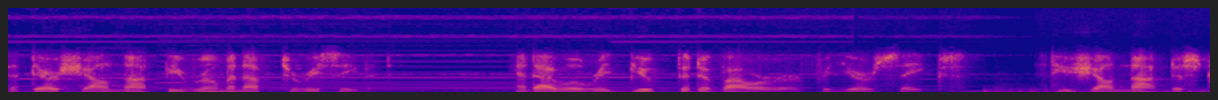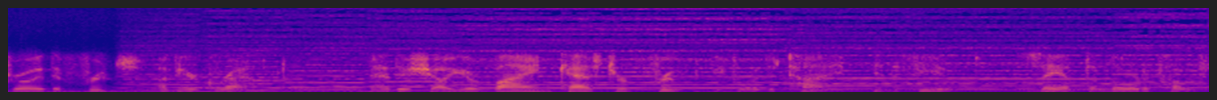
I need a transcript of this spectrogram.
that there shall not be room enough to receive it. And I will rebuke the devourer for your sakes, and he shall not destroy the fruits of your ground, neither shall your vine cast her fruit before the time in the field, saith the Lord of hosts.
